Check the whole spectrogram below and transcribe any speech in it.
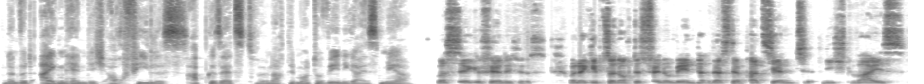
Und dann wird eigenhändig auch vieles abgesetzt nach dem Motto, weniger ist mehr was sehr gefährlich ist. Und dann gibt es ja noch das Phänomen, dass der Patient nicht weiß,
